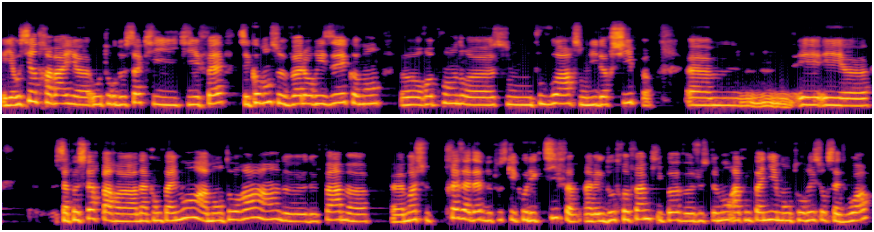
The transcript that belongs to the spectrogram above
Et il y a aussi un travail euh, autour de ça qui, qui est fait, c'est comment se valoriser, comment reprendre son pouvoir, son leadership. et, et ça peut se faire par un accompagnement, un mentorat hein, de, de femmes euh, moi, je suis très adepte de tout ce qui est collectif, avec d'autres femmes qui peuvent justement accompagner et mentorer sur cette voie.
